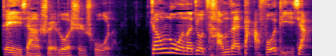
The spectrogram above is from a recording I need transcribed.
这一下水落石出了，张洛呢就藏在大佛底下。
